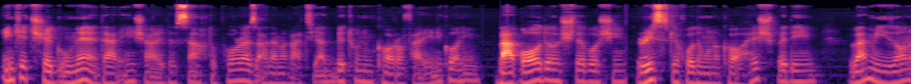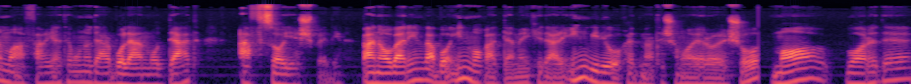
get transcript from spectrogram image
اینکه چگونه در این شرایط سخت و پر از عدم قطعیت بتونیم کارآفرینی کنیم بقا داشته باشیم ریسک خودمون رو کاهش بدیم و میزان موفقیتمون رو در بلند مدت افزایش بدیم. بنابراین و با این مقدمه که در این ویدیو خدمت شما ارائه شد ما وارد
